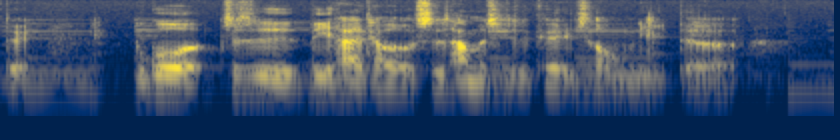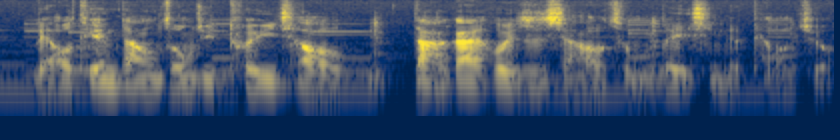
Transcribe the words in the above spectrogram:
对，不过就是厉害的调酒师，他们其实可以从你的。聊天当中去推敲，大概会是想要什么类型的调酒。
